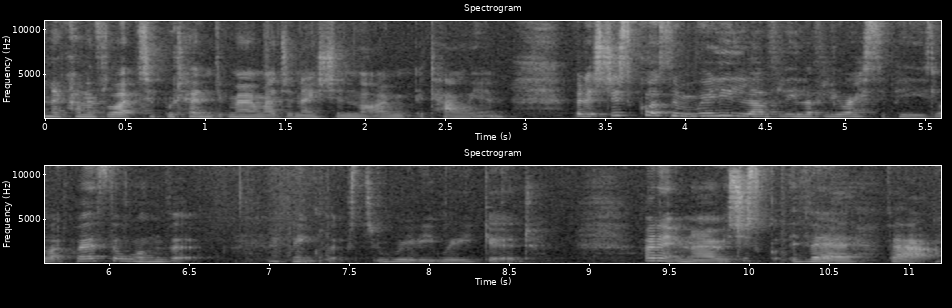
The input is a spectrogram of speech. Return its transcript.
and I kind of like to pretend in my imagination that I'm Italian. But it's just got some really lovely, lovely recipes. Like, where's the one that I think looks really, really good? I don't know. It's just got there, that.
